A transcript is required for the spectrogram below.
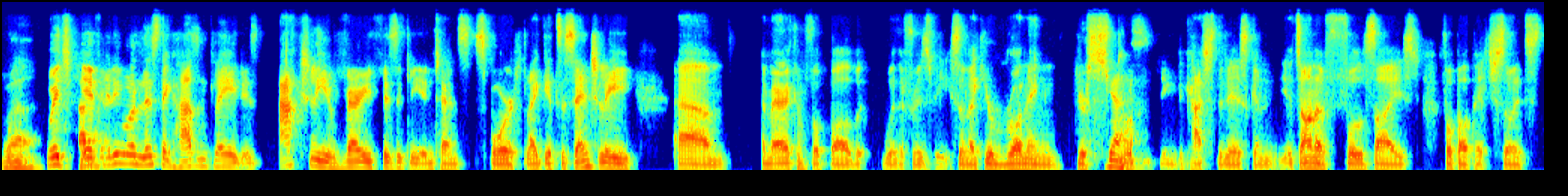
well, which, uh, if anyone listening hasn't played, is actually a very physically intense sport. Like it's essentially um, American football but with a frisbee. So like you're running, you're sprinting yes. to catch the disc, and it's on a full sized football pitch. So it's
